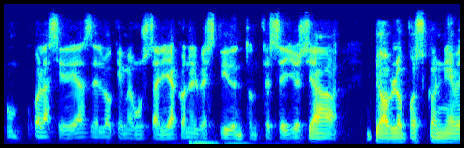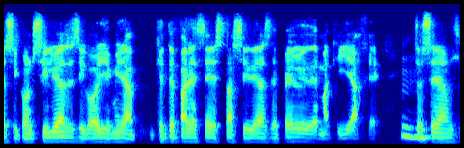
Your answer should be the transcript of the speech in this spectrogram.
un poco las ideas de lo que me gustaría con el vestido. Entonces ellos ya, yo hablo pues con Nieves y con Silvia, les digo, oye, mira, ¿qué te parece estas ideas de pelo y de maquillaje? Entonces ellos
